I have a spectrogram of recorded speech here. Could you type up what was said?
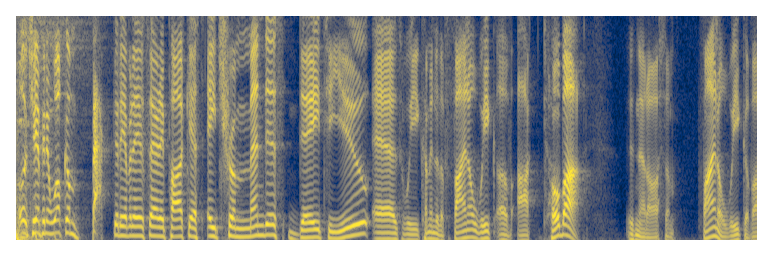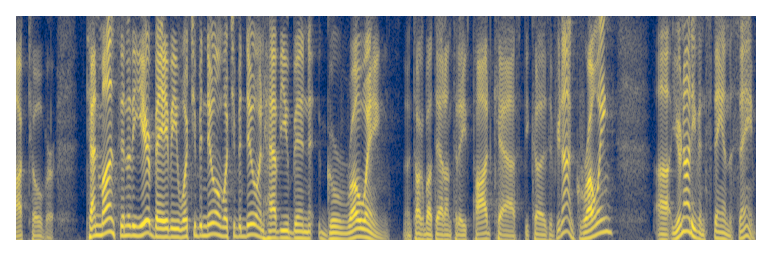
Hello, champion, and welcome back to the Everyday is Saturday podcast. A tremendous day to you as we come into the final week of October. Isn't that awesome? Final week of October. 10 months into the year, baby. What you been doing? What you been doing? Have you been growing? I'm to talk about that on today's podcast because if you're not growing, uh, you're not even staying the same.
